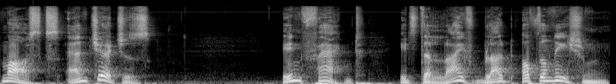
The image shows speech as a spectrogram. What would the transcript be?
mosques and churches. In fact, it's the lifeblood of the nation.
